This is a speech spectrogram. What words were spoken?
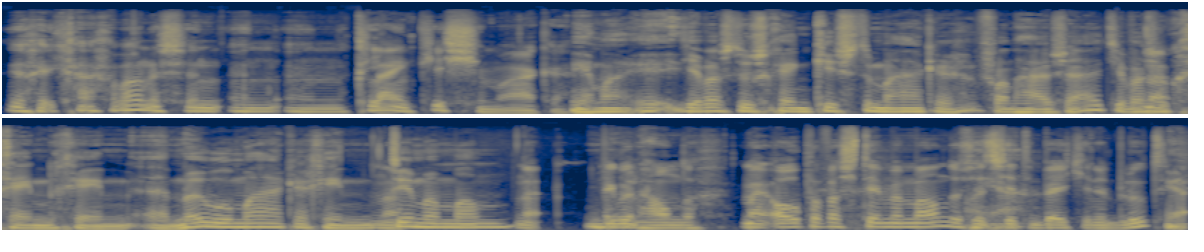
Ik dacht, ik ga gewoon eens een, een, een, klein kistje maken. Ja, maar je was dus geen kistenmaker van huis uit. Je was Nou. ook geen, geen uh, meubelmaker, geen timmerman. Nee, ik ben handig. Mijn opa was timmerman, dus Oh, het ja. zit een beetje in het bloed. Ja.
